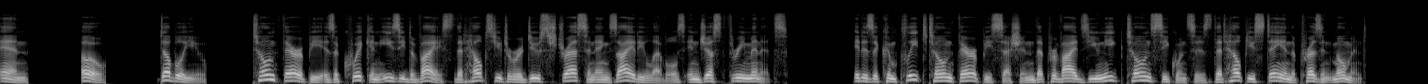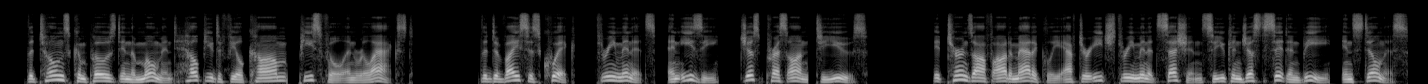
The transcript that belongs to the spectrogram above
N O W. Tone therapy is a quick and easy device that helps you to reduce stress and anxiety levels in just 3 minutes. It is a complete tone therapy session that provides unique tone sequences that help you stay in the present moment. The tones composed in the moment help you to feel calm, peaceful, and relaxed. The device is quick, 3 minutes, and easy, just press on to use. It turns off automatically after each 3 minute session so you can just sit and be in stillness.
